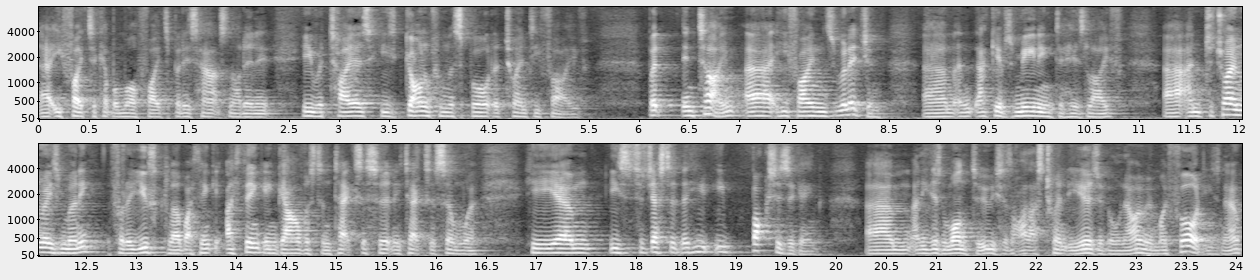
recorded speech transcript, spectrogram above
Uh, he fights a couple more fights, but his heart's not in it. He retires. He's gone from the sport at 25. But in time, uh, he finds religion, um, and that gives meaning to his life. Uh, and to try and raise money for a youth club, I think, I think in Galveston, Texas, certainly Texas somewhere, he, um, suggested that he, he boxes again. Um, and he doesn't want to. He says, oh, that's 20 years ago now. I'm in my 40s now.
